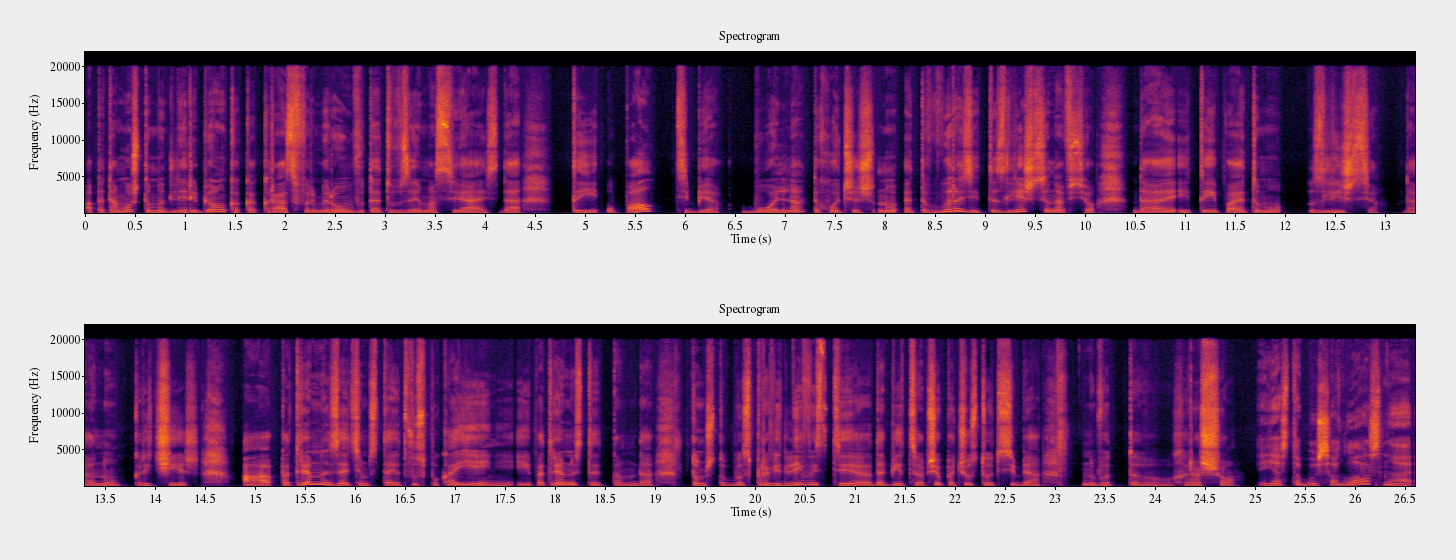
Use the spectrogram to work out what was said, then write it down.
а потому что мы для ребенка как раз формируем вот эту взаимосвязь, да, ты упал, тебе больно, ты хочешь, ну, это выразить, ты злишься на все, да, и ты поэтому злишься да, ну, кричишь. А потребность за этим стоит в успокоении. И потребность стоит там, да, в том, чтобы справедливости добиться, вообще почувствовать себя, ну, вот, э, хорошо. Я с тобой согласна.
